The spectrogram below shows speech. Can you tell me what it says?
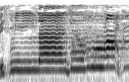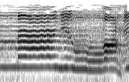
بسم الله الرحمن الرحيم.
